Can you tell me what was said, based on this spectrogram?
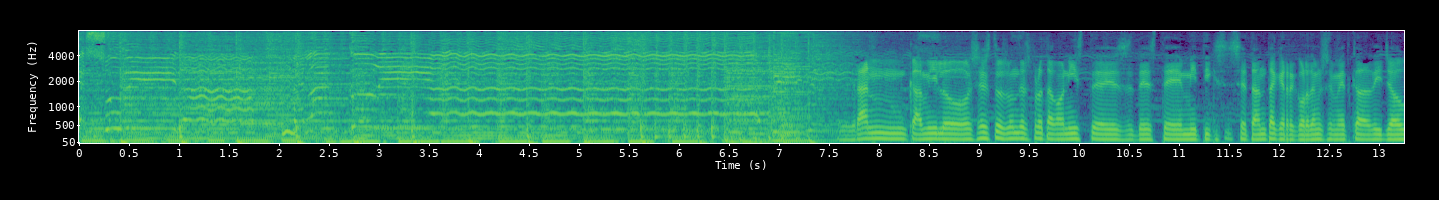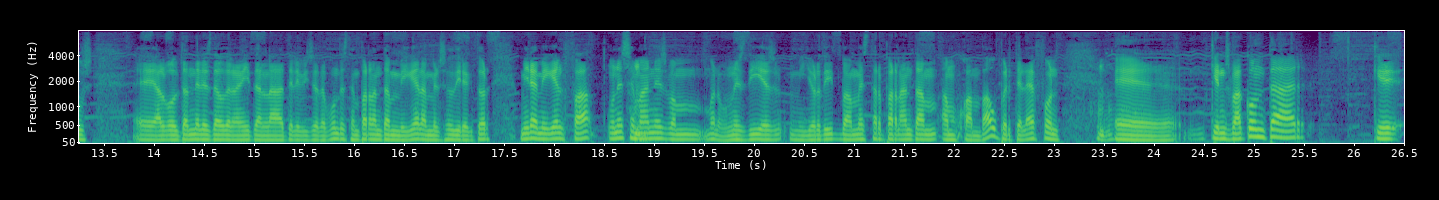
que su vida. Melancolía. El gran Camilo Sesto és un dels protagonistes d'este mític 70 que recordem s'emet cada dijous eh, al voltant de les 10 de la nit en la televisió de punt. Estem parlant amb Miguel, amb el seu director. Mira, Miguel, fa unes setmanes, vam, bueno, uns dies, millor dit, vam estar parlant amb, amb Juan Bau per telèfon, eh, que ens va contar que,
